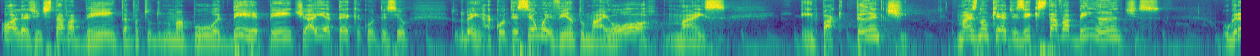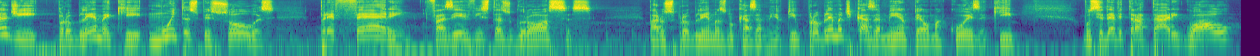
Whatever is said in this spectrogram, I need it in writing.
Olha, a gente estava bem, estava tudo numa boa, de repente, aí até que aconteceu. Tudo bem, aconteceu um evento maior, mais impactante, mas não quer dizer que estava bem antes. O grande problema é que muitas pessoas preferem fazer vistas grossas para os problemas no casamento. E o problema de casamento é uma coisa que você deve tratar igual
